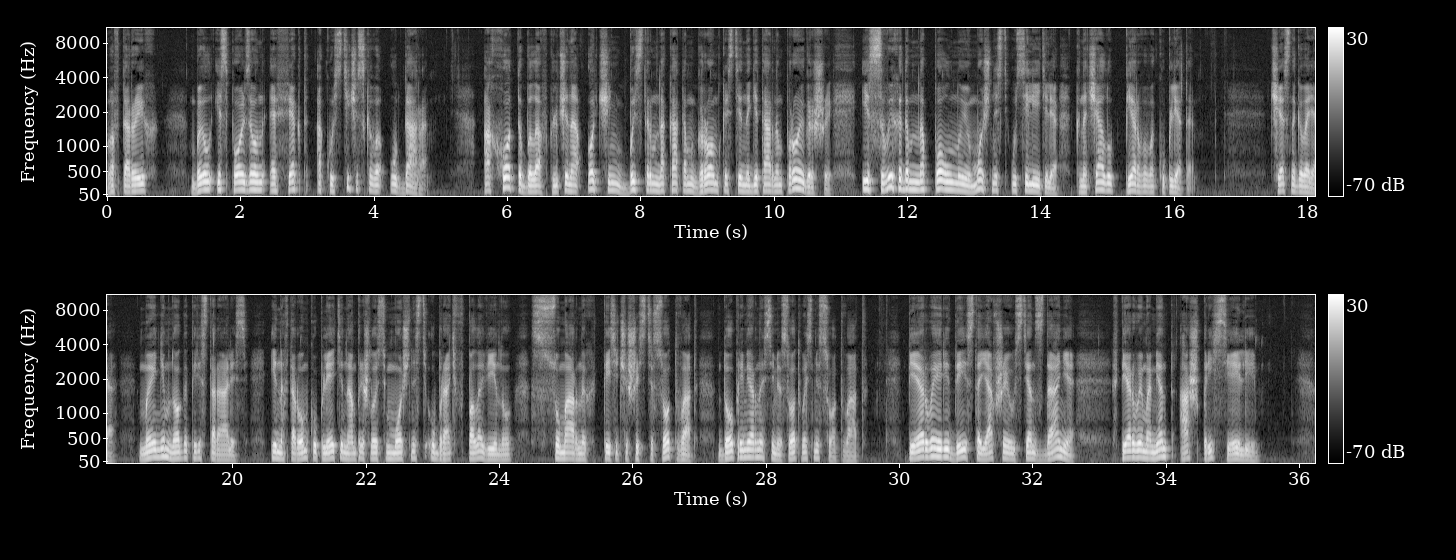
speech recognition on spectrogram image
Во-вторых, был использован эффект акустического удара. Охота была включена очень быстрым накатом громкости на гитарном проигрыше и с выходом на полную мощность усилителя к началу первого куплета. Честно говоря, мы немного перестарались, и на втором куплете нам пришлось мощность убрать в половину с суммарных 1600 Вт до примерно 700-800 Вт. Первые ряды, стоявшие у стен здания, в первый момент аж присели.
